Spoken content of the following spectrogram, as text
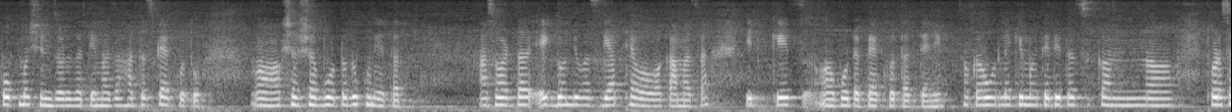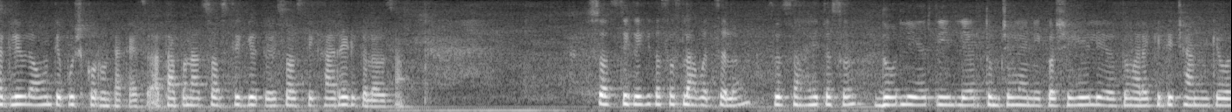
खूप मशीन जड जाते. माझा हातच पॅक होतो. अक्षरशः बोटं दुखून येतात. असं वाटतं एक दोन दिवस गॅप ठेवावा कामाचा. इतकेच बोटं पॅक होतात त्याने. हो का? उरलं की मग ते तिथंच कण थोडासा ग्लीव लावून ते पुश करून टाकायचं. आता आपण आज स्वस्तिक घेतोय. स्वस्तिक हा रेड कलरचा स्वस्तिकही तसंच लावत चला. जसं आहे तसं. दोन लेअर तीन लेअर तुमच्या ह्याने कसे हे लेअर तुम्हाला किती छान किंवा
